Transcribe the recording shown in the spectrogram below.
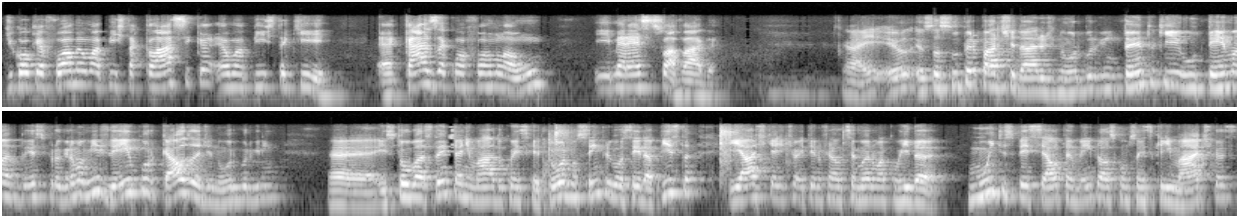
De qualquer forma, é uma pista clássica, é uma pista que é, casa com a Fórmula 1 e merece sua vaga. Ah, eu, eu sou super partidário de Nürburgring, tanto que o tema desse programa me veio por causa de Nürburgring. É, estou bastante animado com esse retorno, sempre gostei da pista e acho que a gente vai ter no final de semana uma corrida muito especial também pelas condições climáticas.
